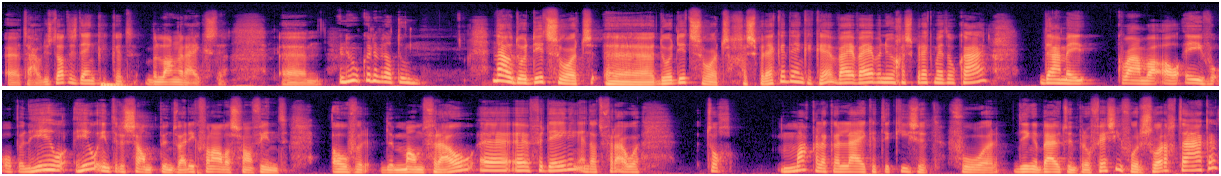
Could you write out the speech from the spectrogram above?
te houden. Dus dat is denk ik het belangrijkste. Um, en hoe kunnen we dat doen? Nou, door dit soort, door dit soort gesprekken, denk ik. Hè. Wij, wij hebben nu een gesprek met elkaar. Daarmee kwamen we al even op een heel, heel interessant punt waar ik van alles van vind over de man-vrouw uh, uh, verdeling. En dat vrouwen toch makkelijker lijken te kiezen voor dingen buiten hun professie, voor zorgtaken.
